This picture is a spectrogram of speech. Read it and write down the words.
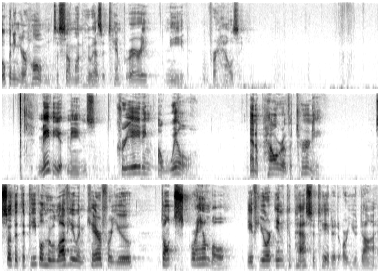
opening your home to someone who has a temporary need for housing. Maybe it means creating a will and a power of attorney so that the people who love you and care for you don't scramble if you're incapacitated or you die.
